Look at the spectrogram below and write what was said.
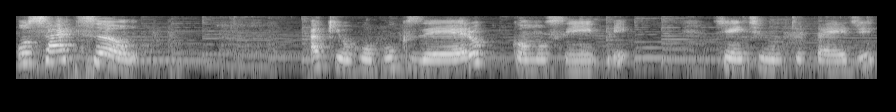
os sites são aqui o Robux Zero, como sempre Gente Multipad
